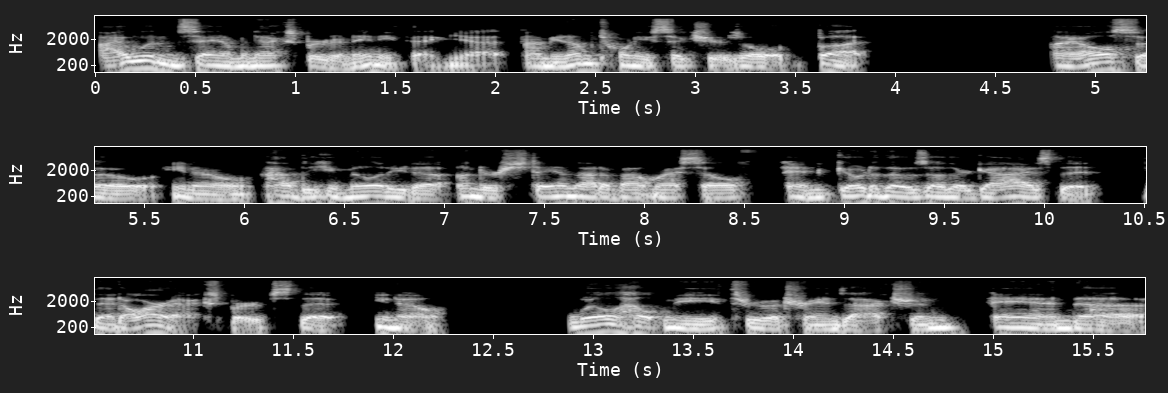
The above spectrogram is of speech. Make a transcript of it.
i wouldn't say i'm an expert in anything yet. I mean i'm 26 years old but i also you know have the humility to understand that about myself and go to those other guys that that are experts that you know will help me through a transaction and uh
